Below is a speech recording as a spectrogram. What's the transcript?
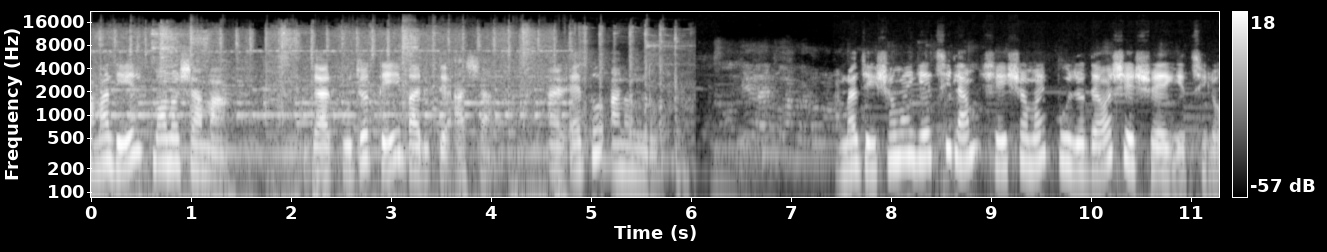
আমাদের মনসা মা যার পুজোতে বাড়িতে আসা, আর এত আনন্দ। আমরা যে সময় গিয়েছিলাম সেই সময় পুজো দেওয়া শেষ হয়ে গিয়েছিল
